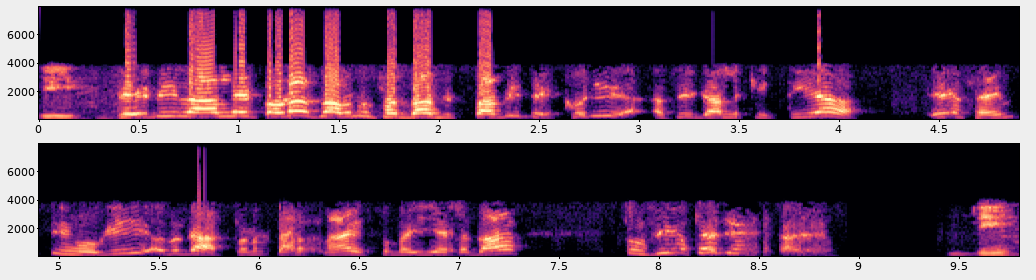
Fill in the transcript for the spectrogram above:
ਜੀ। ਦੇਵੀ ਲਾਲ ਨੇ ਤੋੜਾ ਸਾਹਿਬ ਨੂੰ ਸੱਦਾ ਦਿੱਤਾ ਵੀ ਦੇਖੋ ਜੀ ਅਸੀਂ ਗੱਲ ਕੀਤੀ ਆ ਇਹ ਸਹਿਮਤੀ ਹੋ ਗਈ ਉਦਘਾਟਨ ਕਰਨਾ ਇਸ ਬਈਏ ਦਾ। ਤੁਸੀਂ ਉੱਥੇ ਜਾ ਜੀ।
